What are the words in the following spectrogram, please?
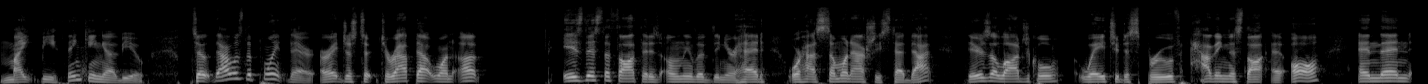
might be thinking of you. So that was the point there. All right just to, to wrap that one up is this the thought that is only lived in your head, or has someone actually said that? There's a logical way to disprove having this thought at all, and then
